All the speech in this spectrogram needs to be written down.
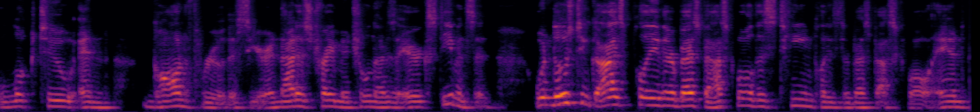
looked to and gone through this year, and that is Tre Mitchell and that is Erik Stevenson. When those two guys play their best basketball, this team plays their best basketball. And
